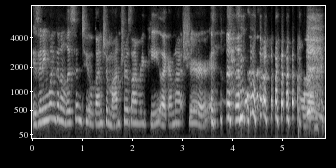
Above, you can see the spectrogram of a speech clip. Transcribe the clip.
is anyone going to listen to a bunch of mantras on repeat? Like i'm not sure um,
